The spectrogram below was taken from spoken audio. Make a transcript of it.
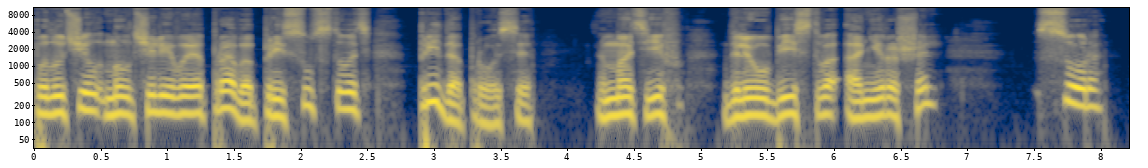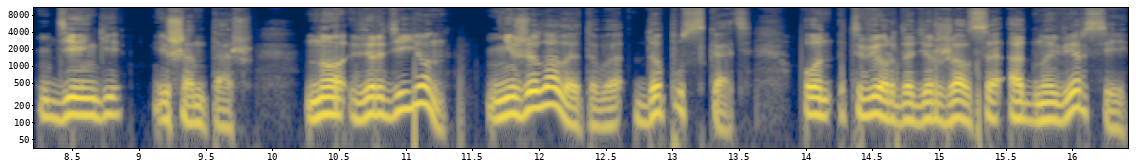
получил молчаливое право присутствовать при допросе. Мотив для убийства Ани Рошель – ссора, деньги и шантаж. Но Вердион не желал этого допускать. Он твердо держался одной версии,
